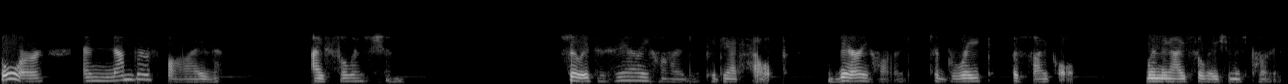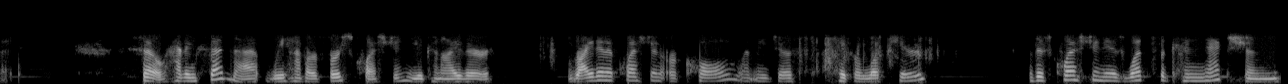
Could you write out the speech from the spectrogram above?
four, and number five, isolation. So it's very hard to get help, very hard to break the cycle when the isolation is part of it. So, having said that, we have our first question. You can either write in a question or call. Let me just take a look here. This question is What's the connection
